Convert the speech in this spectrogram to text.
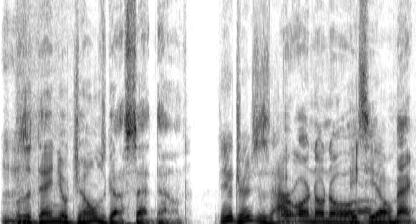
was it Daniel Jones got sat down? Daniel Jones is out. Or, or no, no, uh, ACL. Mac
